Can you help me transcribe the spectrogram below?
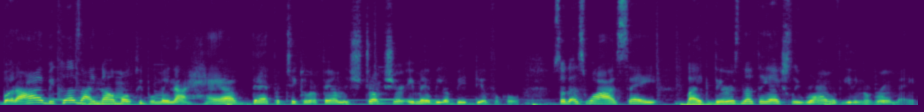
But I, because I know most people may not have that particular family structure, it may be a bit difficult. So that's why I say, like, there is nothing actually wrong with getting a roommate.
